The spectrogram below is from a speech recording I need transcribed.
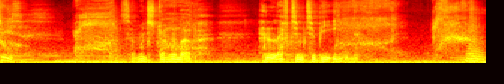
Jesus. Someone strung him up and left him to be eaten. Hmm.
